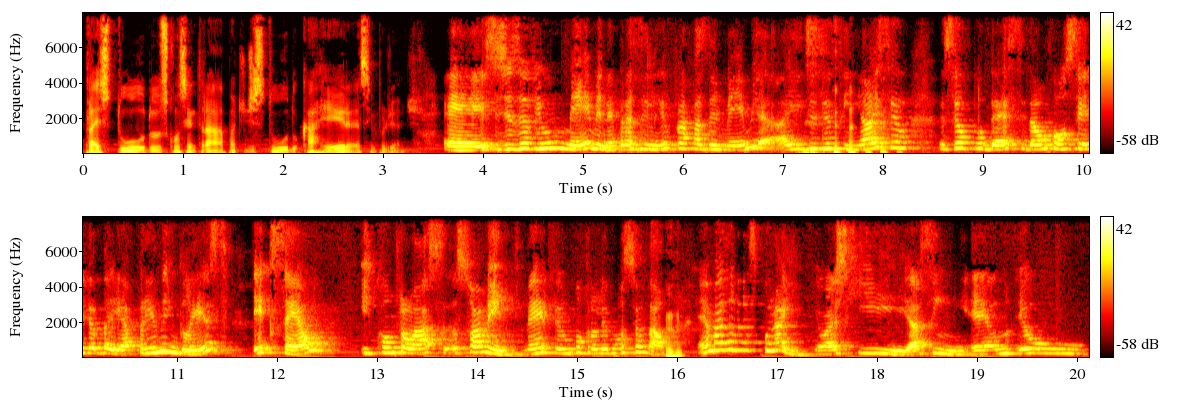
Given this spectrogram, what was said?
para estudos, concentrar a parte de estudo, carreira, assim por diante? É, esses dias eu vi um meme, né, brasileiro para fazer meme, aí dizia assim, ah, se, eu, se eu pudesse dar um conselho, eu daria, aprenda inglês, Excel e controlar a sua mente, né? Ter um controle emocional. Uhum. É mais ou menos por aí. Eu acho que, assim, é, eu,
